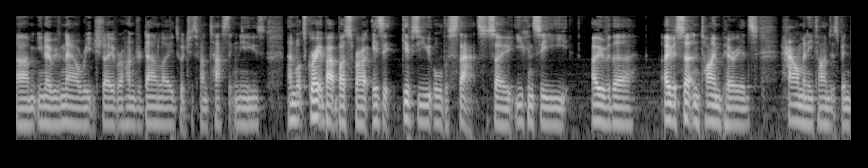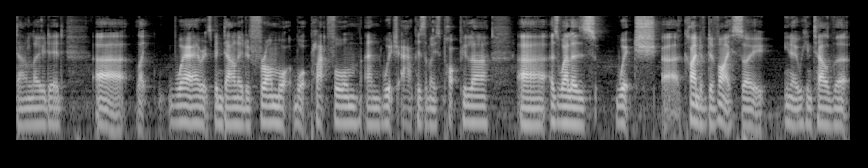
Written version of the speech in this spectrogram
um, you know we've now reached over 100 downloads, which is fantastic news. And what's great about Buzzsprout is it gives you all the stats, so you can see over the over certain time periods how many times it's been downloaded, uh, like where it's been downloaded from, what what platform, and which app is the most popular uh, as well as which uh, kind of device. So you know we can tell that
